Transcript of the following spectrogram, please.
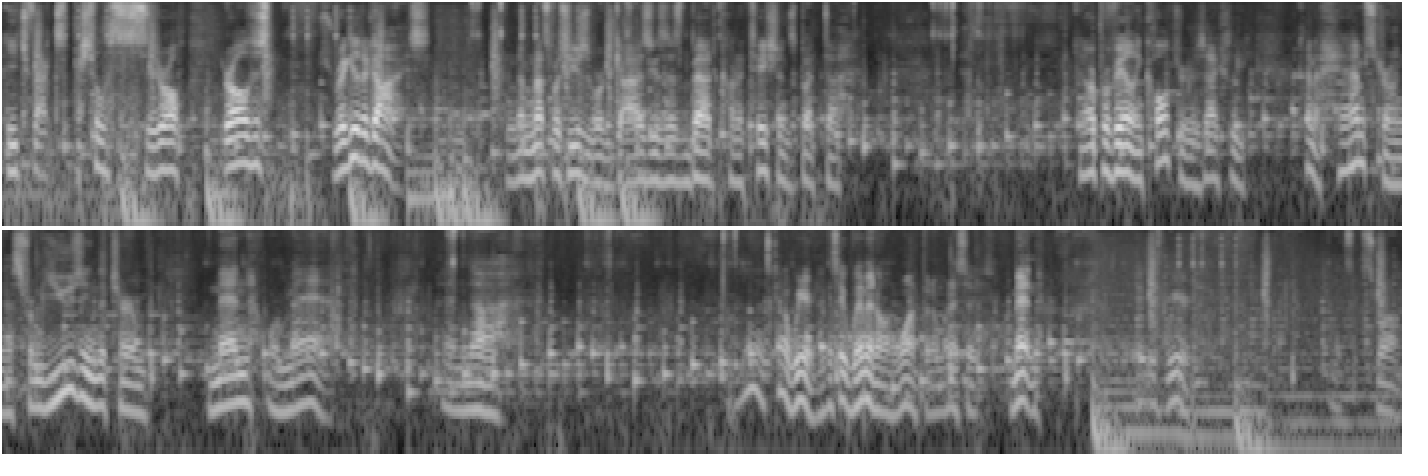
HVAC specialists. They're all they're all just, regular guys. And I'm not supposed to use the word guys because has bad connotations, but uh, our prevailing culture has actually kind of hamstrung us from using the term men or man. And uh, it's kind of weird. I can say women all I want, but when I say men, it's weird. It's, it's wrong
